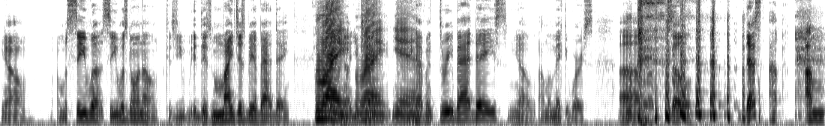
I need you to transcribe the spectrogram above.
you know, I'm gonna see what see what's going on because you it, this might just be a bad day. Right. You know, you right. Yeah. If you're having three bad days, you know, I'm gonna make it worse. Uh, so that's I, am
